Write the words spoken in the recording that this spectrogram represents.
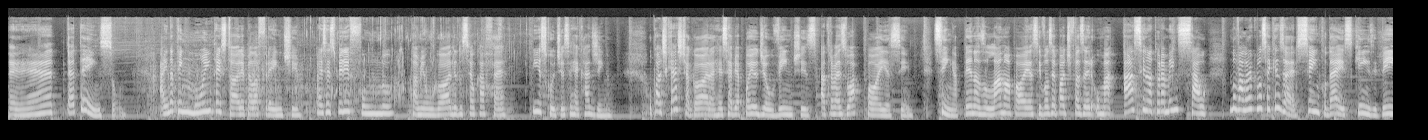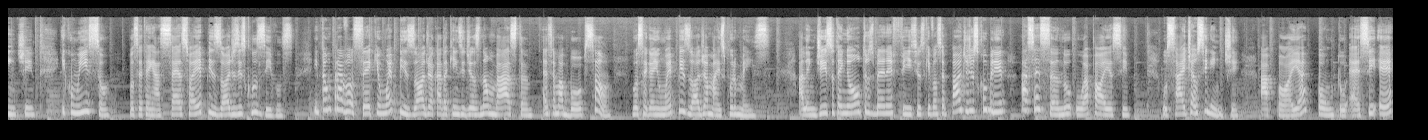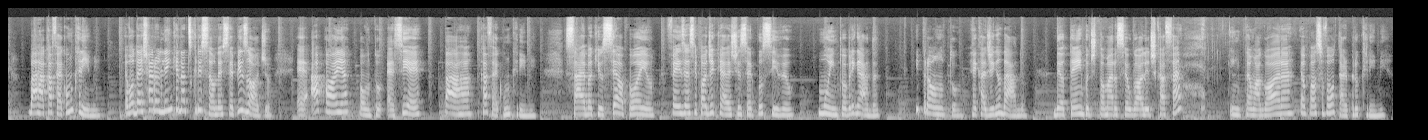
É, é tenso. Ainda tem muita história pela frente, mas respire fundo, tome um gole do seu café e escute esse recadinho. O podcast agora recebe apoio de ouvintes através do Apoia-se. Sim, apenas lá no Apoia-se você pode fazer uma assinatura mensal no valor que você quiser: 5, 10, 15, 20. E com isso, você tem acesso a episódios exclusivos. Então, para você que um episódio a cada 15 dias não basta, essa é uma boa opção. Você ganha um episódio a mais por mês. Além disso, tem outros benefícios que você pode descobrir acessando o Apoia-se. O site é o seguinte: apoia.se barra café com crime. Eu vou deixar o link na descrição desse episódio. É apoia.se barra Café com Crime. Saiba que o seu apoio fez esse podcast ser possível. Muito obrigada. E pronto, recadinho dado. Deu tempo de tomar o seu gole de café? Então agora eu posso voltar para o crime.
